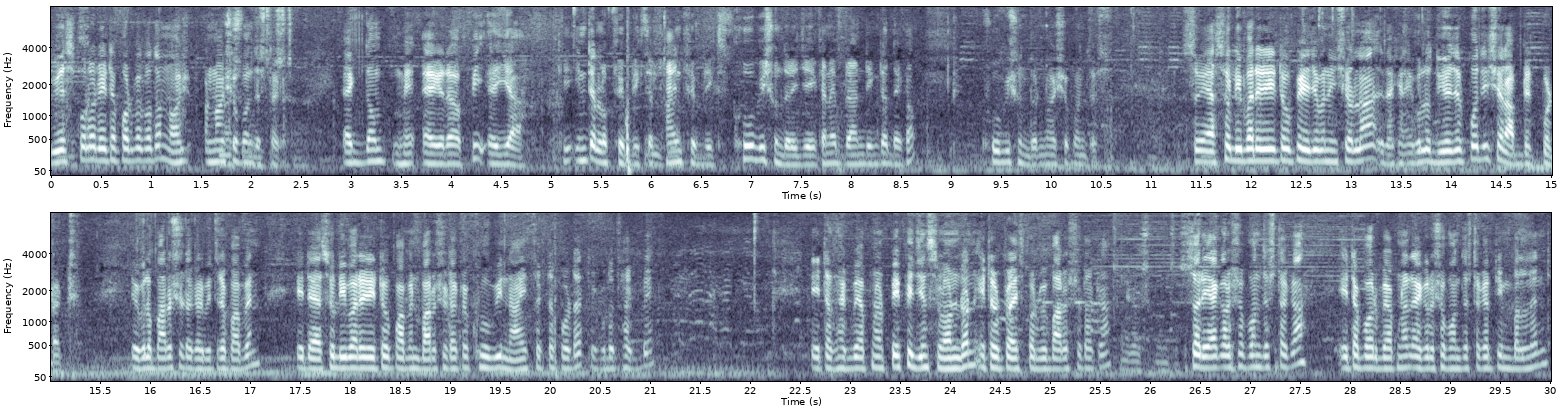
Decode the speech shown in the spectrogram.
ইউএস পোলোর এটা পড়বে কত? নয় নয়শো পঞ্চাশ টাকা। একদম ইয়া। কি ইন্টারলক ফেব্রিক্স ফাইন ফেব্রিক্স খুবই সুন্দর। এই যে এখানে ব্র্যান্ডিংটা দেখো খুবই সুন্দর নয়শো পঞ্চাশ। সো অ্যাসো লিভারের এটাও পেয়ে যাবেন ইনশাল্লাহ দেখেন এগুলো দুই হাজার পঁচিশের আপডেট প্রোডাক্ট এগুলো বারোশো টাকার ভিতরে পাবেন। এটা অ্যাসো লিভারের এটাও পাবেন বারোশো টাকা। খুবই নাইস একটা প্রোডাক্ট এগুলো থাকবে। এটা থাকবে আপনার পেপে জিন্স লন্ডন এটার প্রাইস পড়বে বারোশো টাকা। সরি এগারোশো পঞ্চাশ টাকা। এটা পড়বে আপনার এগারোশো পঞ্চাশ টাকা টিম্বারল্যান্ড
